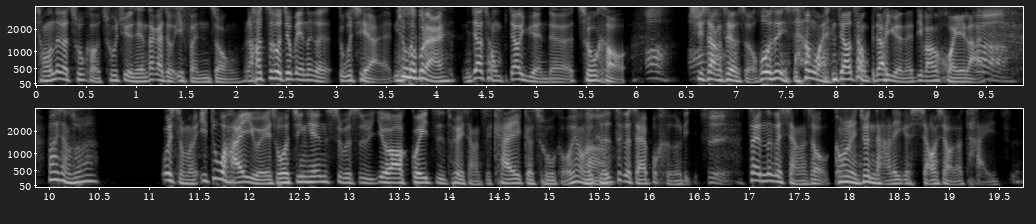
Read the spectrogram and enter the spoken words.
从那个出口出去的时间，大概只有一分钟。然后之后就被那个堵起来了，你就回不来。你就要从比较远的出口去上厕所，或者是你上完就要从比较远的地方回来。然后想说。为什么一度还以为说今天是不是又要规制退场，只开一个出口？我想说，可是这个实在不合理。是。在那个响的时候，工人就拿了一个小小的台子。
